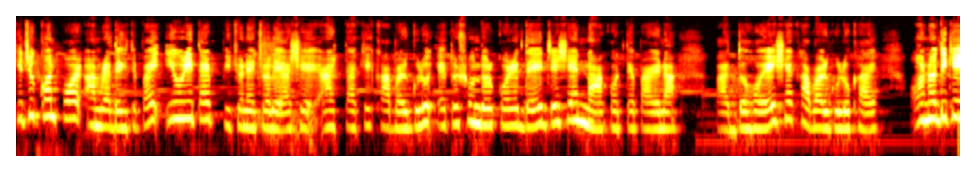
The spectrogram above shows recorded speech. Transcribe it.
কিছুক্ষণ পর আমরা দেখতে পাই ইউরি তার পিছনে চলে আসে আর তাকে খাবারগুলো এত সুন্দর করে দেয় যে সে না করতে পারে না। বাধ্য হয়ে সে খাবারগুলো খায়। অন্যদিকে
